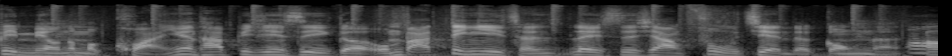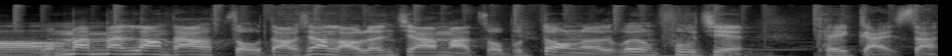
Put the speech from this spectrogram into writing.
并没有那么快，因为它毕竟是一个，我们把它定义成类似像附件的功能，哦我慢慢让它走到像老人家嘛，走不动了，会用附件。可以改善。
